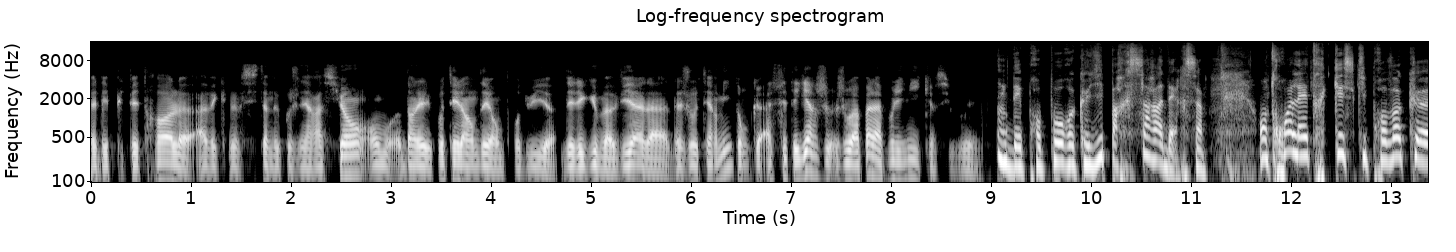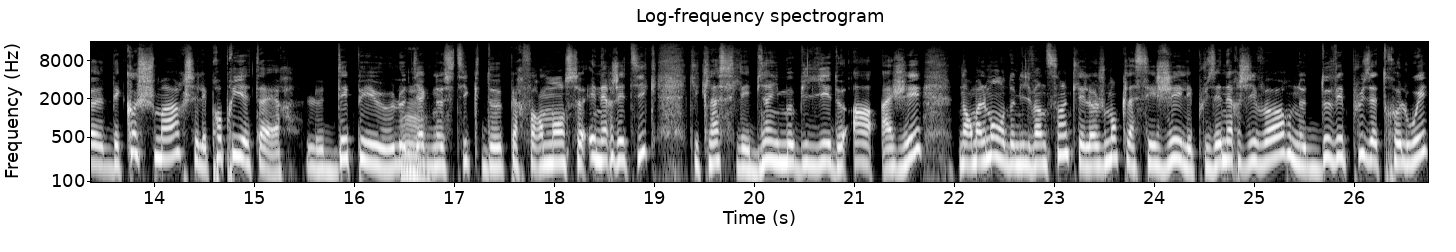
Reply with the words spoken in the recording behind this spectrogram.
des puits de pétrole avec le système de cogénération. dans les côtés landais on produit des légumes via la, géothermie. Donc à cet égard je, je vois pas la polémique si vous voulez. Des propos recueillis par Sarah Ders. En trois lettres, qu'est-ce qui provoque euh, des cauchemars chez les propriétaires? Le DPE, le hmm. diagnostic de performance énergétique, qui classe les biens immobiliers de A à G. Normalement, en 2025, les logements classés G les plus énergivores ne devaient plus être loués.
